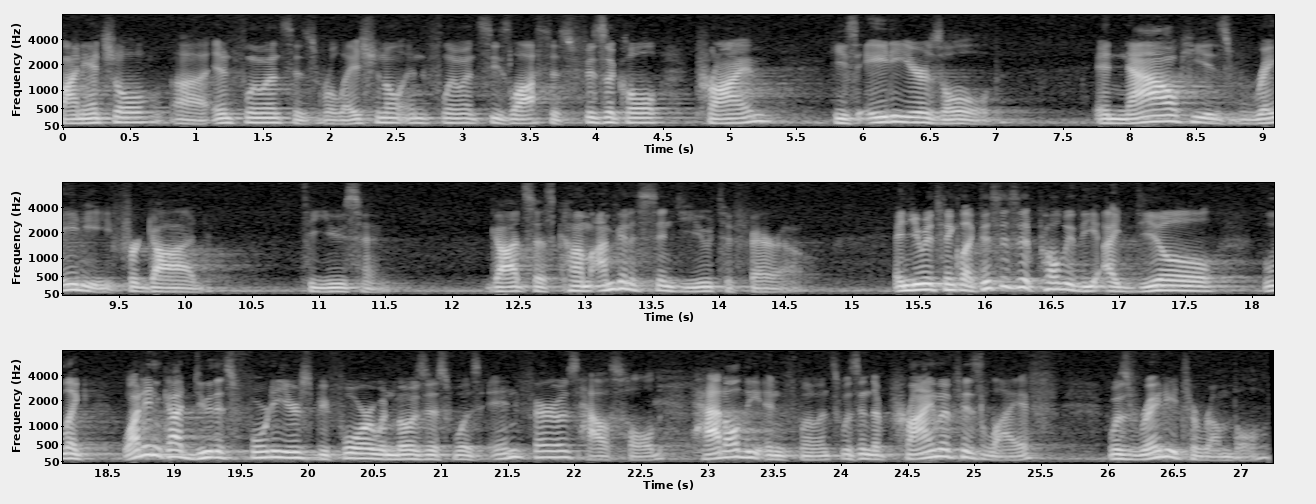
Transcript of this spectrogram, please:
financial uh, influence, his relational influence. He's lost his physical prime. He's 80 years old. And now he is ready for God to use him. God says, Come, I'm going to send you to Pharaoh. And you would think, like, this isn't probably the ideal, like, why didn't God do this 40 years before when Moses was in Pharaoh's household, had all the influence, was in the prime of his life, was ready to rumble?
